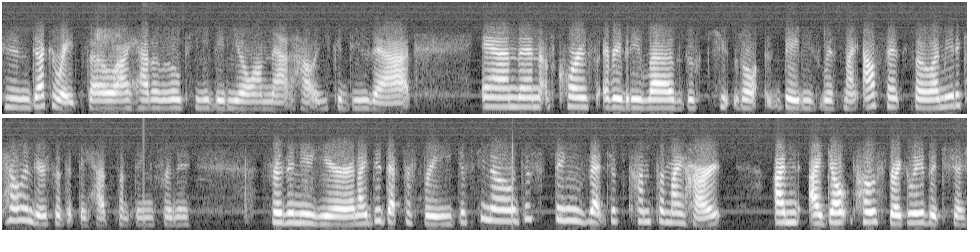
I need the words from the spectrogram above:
can decorate. So I had a little teeny video on that, how you could do that. And then, of course, everybody loves those cute little babies with my outfits. So I made a calendar so that they had something for the for the new year, and I did that for free. Just you know, just things that just come from my heart. I'm I don't post regularly, which I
